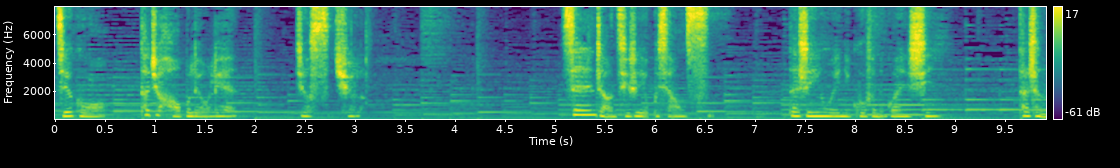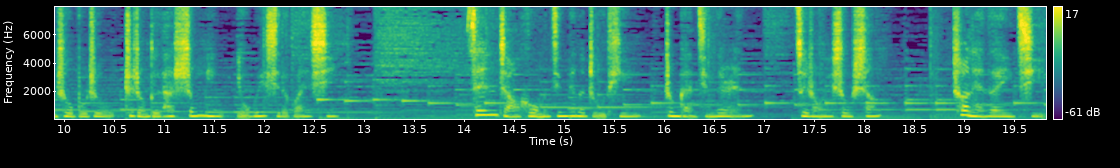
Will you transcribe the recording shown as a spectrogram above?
结果它却毫不留恋就死去了。仙人掌其实也不想死，但是因为你过分的关心，它承受不住这种对它生命有威胁的关心。仙人掌和我们今天的主题重感情的人最容易受伤，串联在一起，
